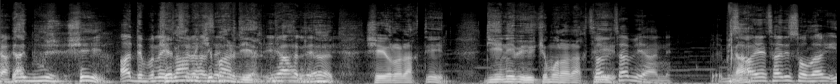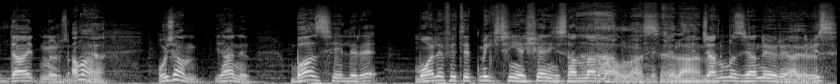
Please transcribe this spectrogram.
ya. ya bu şey... Hadi buna Kelam-ı kibar edin. diyelim. Yani. Yani. Evet. Şey olarak değil. Dini bir hüküm olarak Tabii değil. tabii yani. Biz Ya. ayet hadis olarak iddia etmiyoruz. Ama Ya. hocam yani bazı şeylere muhalefet etmek için yaşayan insanlar var bu Allah memlekette. Canımız yanıyor yani. Biz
